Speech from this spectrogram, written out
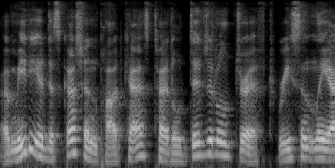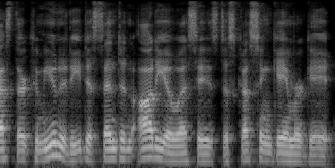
A media discussion podcast titled Digital Drift recently asked their community to send in audio essays discussing Gamergate.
